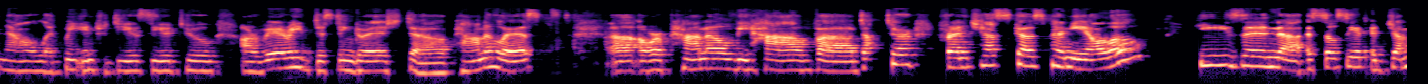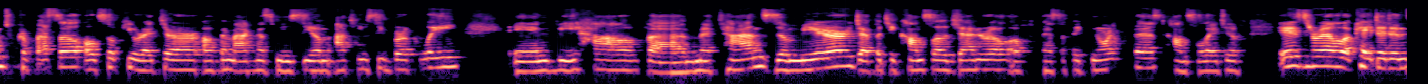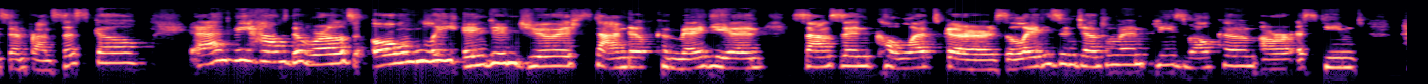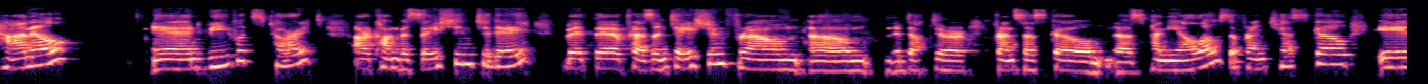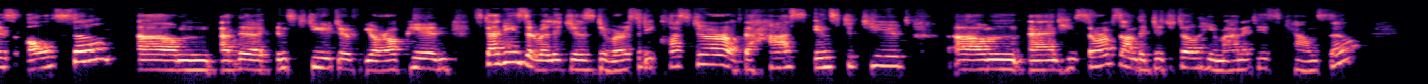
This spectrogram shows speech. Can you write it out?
Now, let me introduce you to our very distinguished uh, panelists. Uh, our panel, we have uh, Dr. Francesco Spagnolo. He's an uh, associate adjunct professor, also curator of the Magnes Museum at UC Berkeley. And we have uh, Matan Zamir, Deputy Consul General of Pacific Northwest Consulate of Israel, located in San Francisco. And we have the world's only Indian Jewish stand-up comedian, Samson Koletkar. So ladies and gentlemen, please welcome our esteemed panel. And we would start our conversation today with the presentation from um, Dr. Francesco uh, Spagnolo. So, Francesco is also um, at the Institute of European Studies, the Religious Diversity Cluster of the Haas Institute, um, and he serves on the Digital Humanities Council.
